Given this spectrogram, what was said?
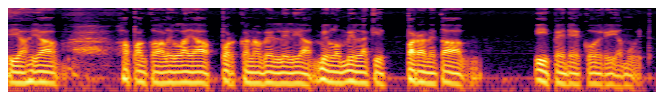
ja, ja hapankaalilla ja porkkanavellilla ja milloin milläkin parannetaan IPD-koiria ja muita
